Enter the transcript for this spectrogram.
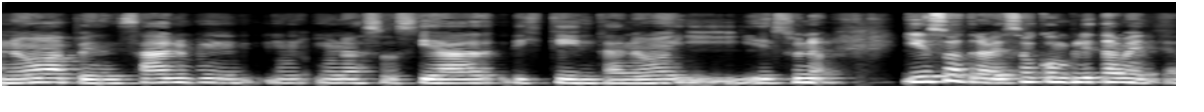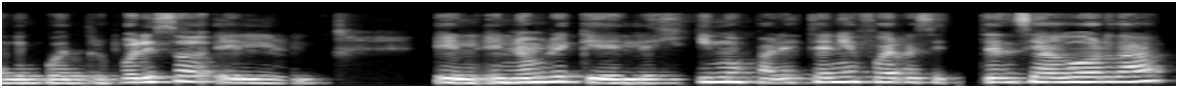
no a pensar un- un- una sociedad distinta, ¿no? Y, es una, y eso atravesó completamente al encuentro. Por eso el, el, nombre que elegimos para este año fue Resistencia Gorda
